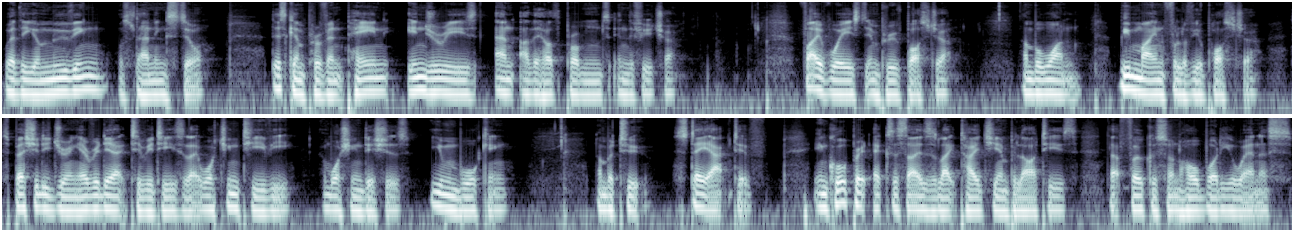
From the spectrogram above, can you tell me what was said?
whether you're moving or standing still. This can prevent pain, injuries, and other health problems in the future. Five ways to improve posture. Number one, be mindful of your posture, especially during everyday activities like watching TV and washing dishes, even walking. Number two, stay active. Incorporate exercises like Tai Chi and Pilates that focus on whole body awareness.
